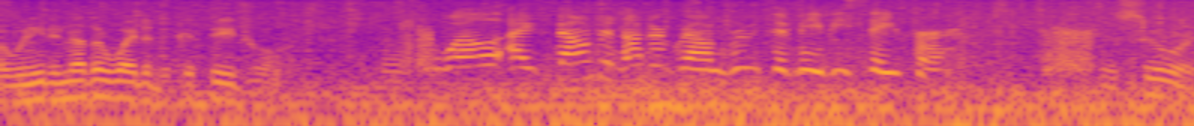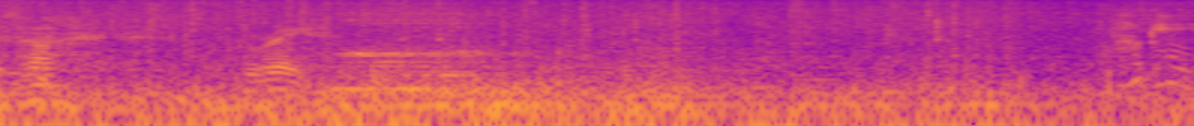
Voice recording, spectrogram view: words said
But we need another way to the cathedral. Well, I found an underground route that may be safer. The sewers, huh? Great. Okay.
